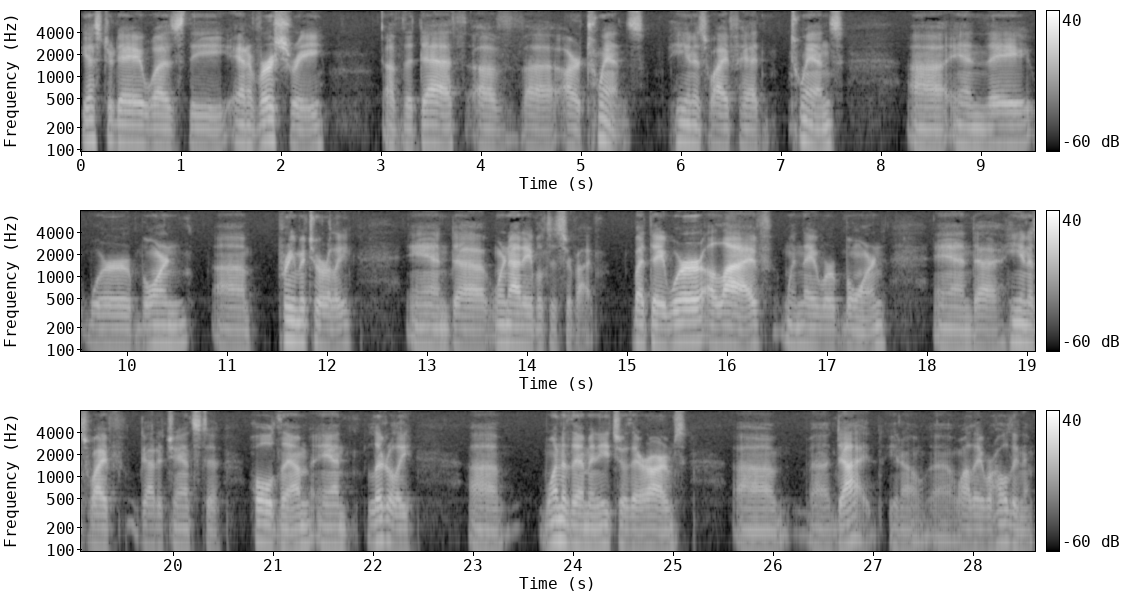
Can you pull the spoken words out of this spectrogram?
yesterday was the anniversary of the death of uh, our twins. He and his wife had twins, uh, and they were born uh, prematurely and uh, were not able to survive. But they were alive when they were born, and uh, he and his wife got a chance to hold them, and literally, uh, one of them in each of their arms died, you know, while they were holding them.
